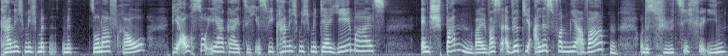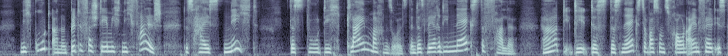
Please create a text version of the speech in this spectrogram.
kann ich mich mit, mit so einer Frau, die auch so ehrgeizig ist, wie kann ich mich mit der jemals entspannen, weil was wird die alles von mir erwarten? Und es fühlt sich für ihn nicht gut an. Und bitte verstehe mich nicht falsch. Das heißt nicht, dass du dich klein machen sollst, denn das wäre die nächste Falle. Ja, die, die, das, das nächste, was uns Frauen einfällt, ist,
